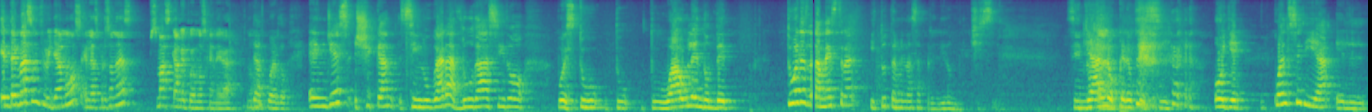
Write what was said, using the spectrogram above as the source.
entre más influyamos en las personas, pues más cambio podemos generar. De acuerdo. En Yes Shikan, sin lugar a duda, ha sido pues tu, tu tu aula en donde tú eres la maestra y tú también has aprendido muchísimo. ya lo creo que sí. Oye, ¿cuál sería el,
